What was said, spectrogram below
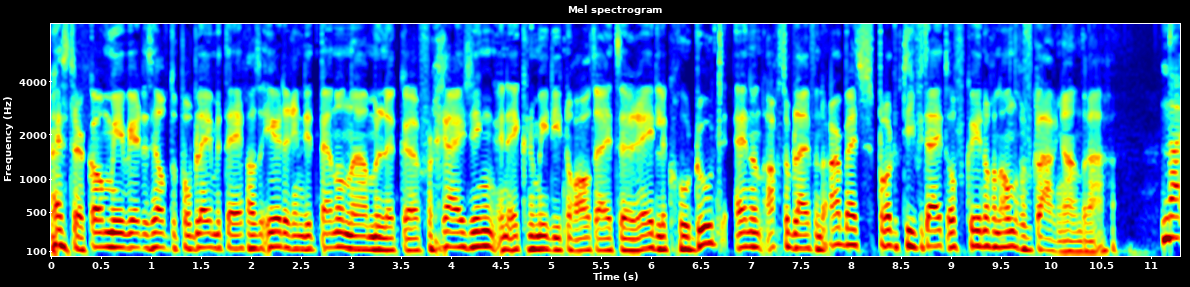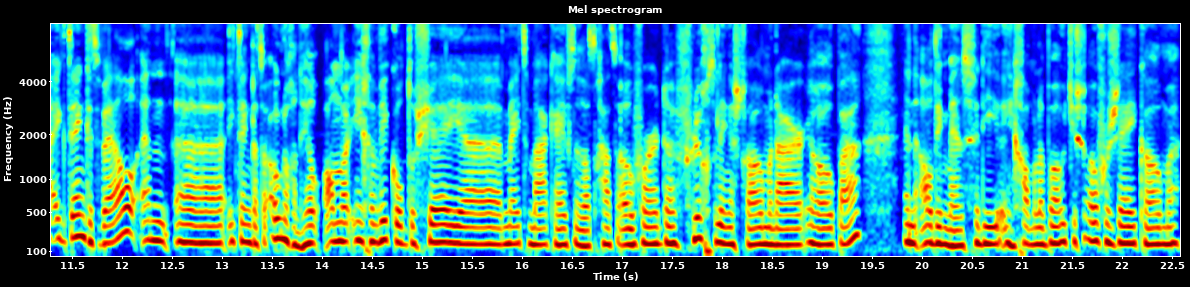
Esther, komen hier weer dezelfde problemen tegen als eerder in dit panel, namelijk uh, vergrijzing, een economie die het nog altijd uh, redelijk goed doet en een achterblijvende arbeidsproductiviteit? Of kun je nog een andere verklaring aandragen? Nou, ik denk het wel. En uh, ik denk dat er ook nog een heel ander ingewikkeld dossier mee te maken heeft. En dat gaat over de vluchtelingenstromen naar Europa. En al die mensen die in gammele bootjes over zee komen.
